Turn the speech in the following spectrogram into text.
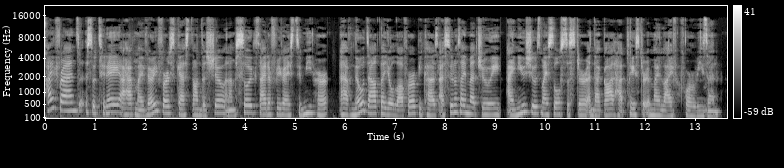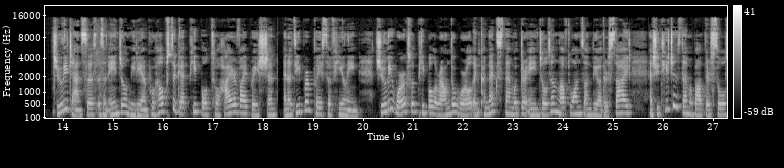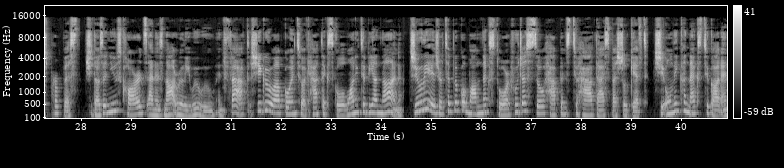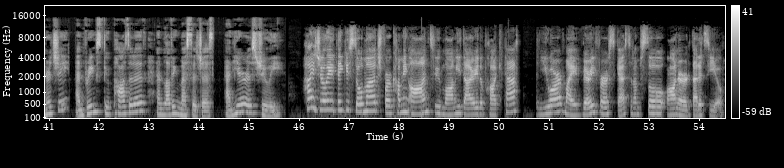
Hi, friends. So today I have my very first guest on the show, and I'm so excited for you guys to meet her. I have no doubt that you'll love her because as soon as I met Julie, I knew she was my soul sister and that God had placed her in my life for a reason. Julie Jancius is an angel medium who helps to get people to a higher vibration and a deeper place of healing. Julie works with people around the world and connects them with their angels and loved ones on the other side, and she teaches them about their soul's purpose. She doesn't use cards and is not really woo woo. In fact, she grew up going to a Catholic school wanting to be a nun. Julie is your typical mom next door who just so happens to have that special gift. She only connects to God energy and brings through positive and loving messages. And here is Julie. Hi, Julie. Thank you so much for coming on to Mommy Diary, the podcast. You are my very first guest, and I'm so honored that it's you.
